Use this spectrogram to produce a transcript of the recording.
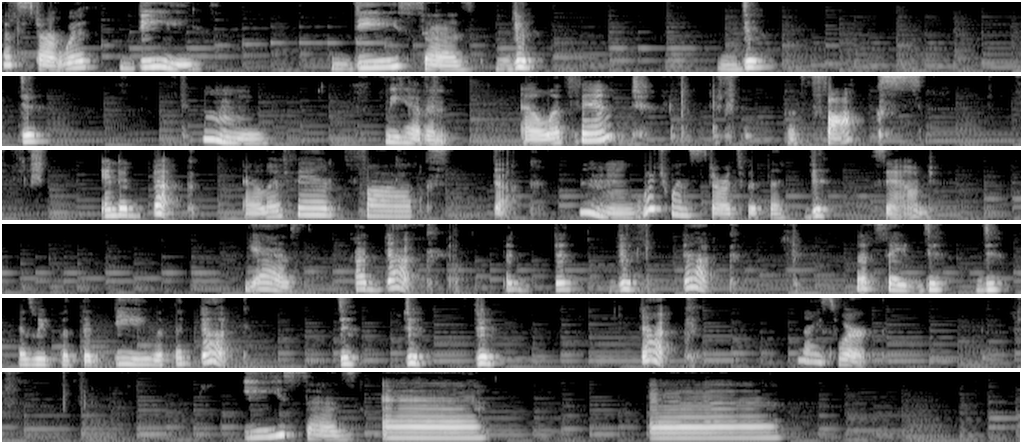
Let's start with D. D says D. D. D. Hmm. We have an elephant, a fox, and a duck. Elephant, fox, duck. Hmm, which one starts with the D sound? Yes, a duck. A d, d, duck. Let's say d, d as we put the D with the duck. D, d, d, duck. Nice work. E says eh, eh,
